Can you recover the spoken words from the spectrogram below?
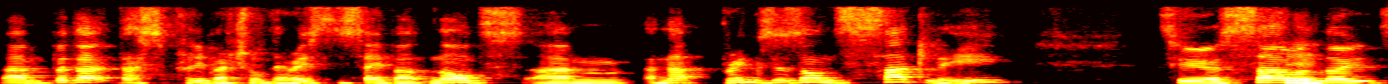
Um, but that that's pretty much all there is to say about Nantes. Um, and that brings us on, sadly, to a sour hmm. note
